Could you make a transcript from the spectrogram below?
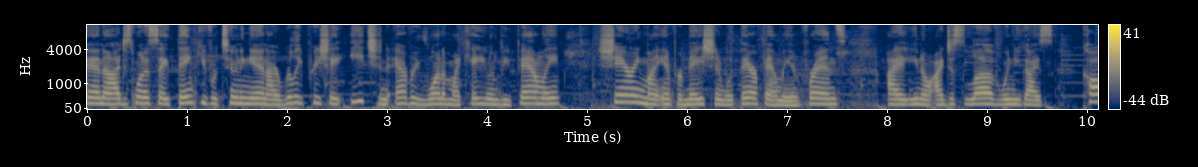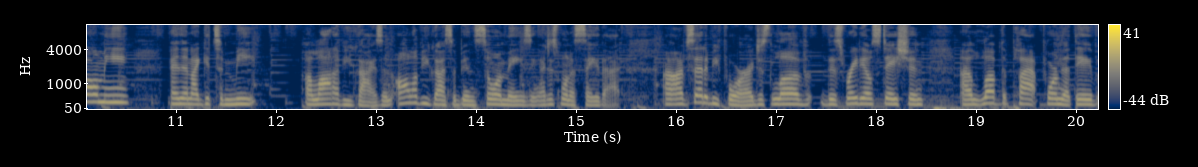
And uh, I just want to say thank you for tuning in. I really appreciate each and every one of my KUNV family sharing my information with their family and friends. I, you know, I just love when you guys call me and then I get to meet a lot of you guys, and all of you guys have been so amazing. I just want to say that. Uh, I've said it before. I just love this radio station. I love the platform that they've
